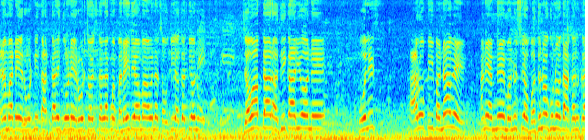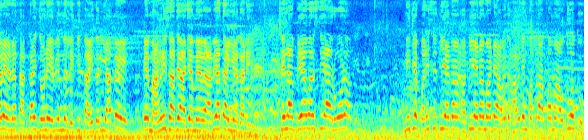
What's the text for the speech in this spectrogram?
એના માટે એ રોડની તાત્કાલિક ધોરણે રોડ ચોવીસ કલાકમાં બનાવી દેવામાં આવે અને સૌથી અગત્યનું જવાબદાર અધિકારીઓને પોલીસ આરોપી બનાવે અને એમને મનુષ્ય વધનો ગુનો દાખલ કરે અને તાત્કાલિક ધોરણે એવી એમને લેખિત બાંહેધરી આપે, એ માંગણી સાથે આજે અમે આવ્યા હતા અહીંયા ઘડી છેલ્લા બે વર્ષથી આ રોડની જે પરિસ્થિતિ હતી એના માટે આવેદન આવેદનપત્ર આપવામાં આવતું હતું.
